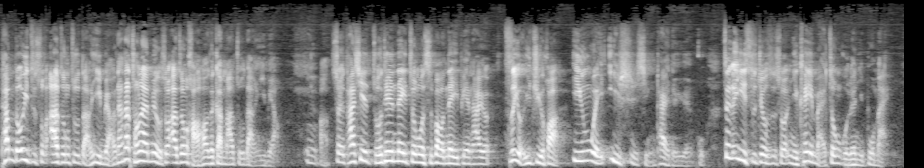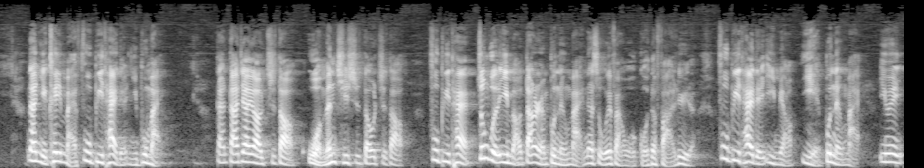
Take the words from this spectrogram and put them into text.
他们都一直说阿中阻挡疫苗，但他从来没有说阿中好好的干嘛阻挡疫苗。嗯啊，所以他现昨天那《中国时报》那一篇，他有只有一句话，因为意识形态的缘故，这个意思就是说，你可以买中国的，你不买；那你可以买复必泰的，你不买。但大家要知道，我们其实都知道，复必泰中国的疫苗当然不能买，那是违反我国的法律的。复必泰的疫苗也不能买，因为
